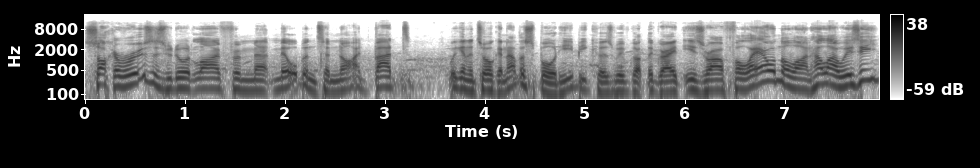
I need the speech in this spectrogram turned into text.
Socceroos as we do it live from uh, Melbourne tonight. But we're going to talk another sport here because we've got the great Israel Folau on the line. Hello, Izzy.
